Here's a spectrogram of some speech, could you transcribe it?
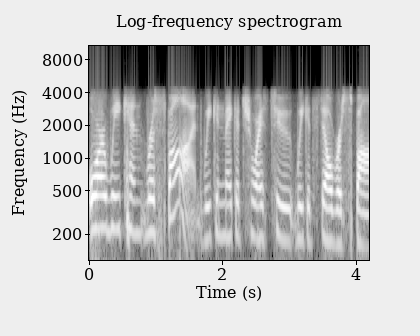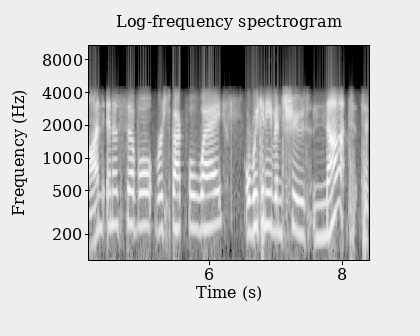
or we can respond. We can make a choice to, we could still respond in a civil, respectful way, or we can even choose not to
